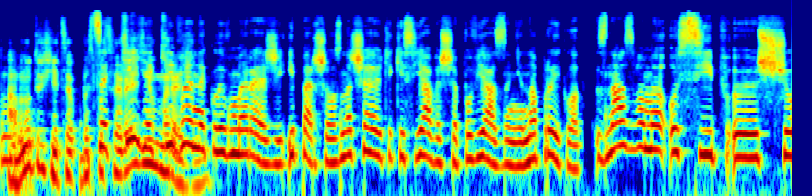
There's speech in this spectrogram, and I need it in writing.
а внутрішні це Це ті, безпосередньо які мережі. виникли в мережі, і перше означають якісь явища пов'язані, наприклад, з назвами осіб, е, що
